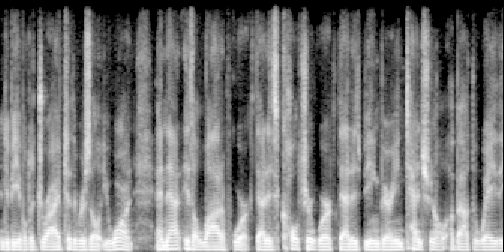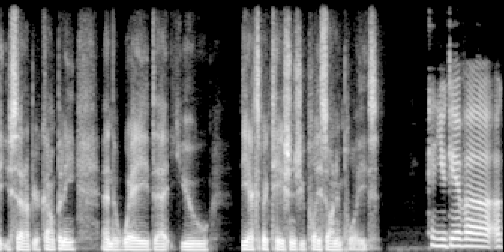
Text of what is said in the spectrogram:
and to be able to drive to the result you want. And that is a lot of work. That is culture work. That is being very intentional about the way that you set up your company and the way that you the expectations you place on employees. Can you give a, a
